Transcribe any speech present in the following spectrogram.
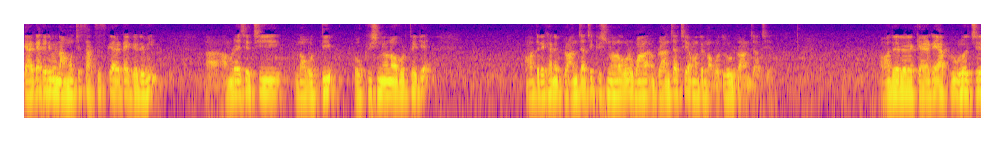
ক্যারেট একাডেমির নাম হচ্ছে সাকসেস ক্যারেট একাডেমি আমরা এসেছি নবদ্বীপ ও কৃষ্ণনগর থেকে। আমাদের এখানে ব্রাঞ্চ আছে, কৃষ্ণনগর ব্রাঞ্চ আছে, আমাদের নবদ্বীপ ব্রাঞ্চ আছে। আমাদের ক্যারেটে অ্যাপ্রুভ হয়েছে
